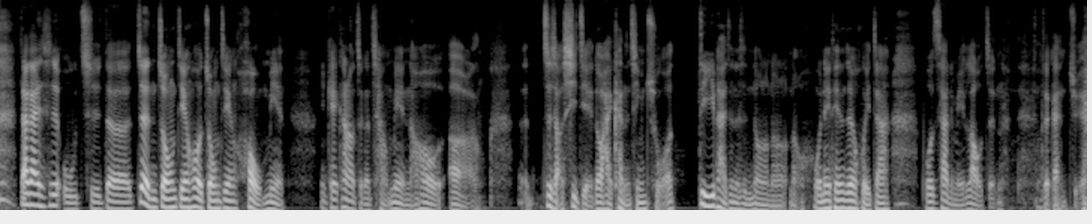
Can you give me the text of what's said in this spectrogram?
大概是舞池的正中间或中间后面，你可以看到整个场面，然后呃，至少细节都还看得清楚。第一排真的是 no no no no no，我那天真的回家脖子差点没落枕 的感觉。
